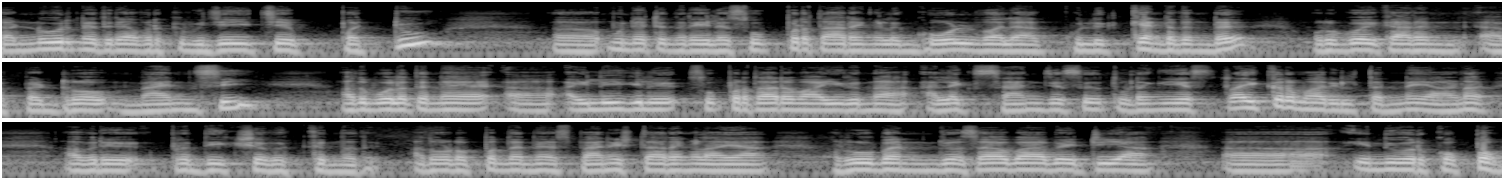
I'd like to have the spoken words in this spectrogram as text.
കണ്ണൂരിനെതിരെ അവർക്ക് വിജയിച്ചേ പറ്റൂ. മുന്നേറ്റ നിരയിലെ സൂപ്പർ താരങ്ങൾ ഗോൾ വല കുലുക്കേണ്ടതുണ്ട്. ഉറുഗോയ്ക്കാരൻ പെഡ്രോ മാൻസി. അതുപോലെ തന്നെ ഐ ലീഗിൽ സൂപ്പർ താരമായിരുന്ന അലക്സ് സാഞ്ചസ് തുടങ്ങിയ സ്ട്രൈക്കർമാരിൽ തന്നെയാണ് അവർ പ്രതീക്ഷ വെക്കുന്നത്. അതോടൊപ്പം തന്നെ സ്പാനിഷ് താരങ്ങളായ റൂബൻ ജോസാബ ബേറ്റിയ എന്നിവർക്കൊപ്പം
